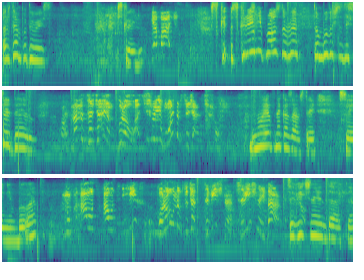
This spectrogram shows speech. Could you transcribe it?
Артем, подивись. Скрині. Я бачу. Ск- скрині просто ви там було 60 дерев. Нам не втрачаємо корову, а ці свині можна втрачати чи що? Ну, я б не казав стри... свині вбивати. Ну, а от, а от їх корову не втрачати, це вічне, це вічна їда. Це вічна дата.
